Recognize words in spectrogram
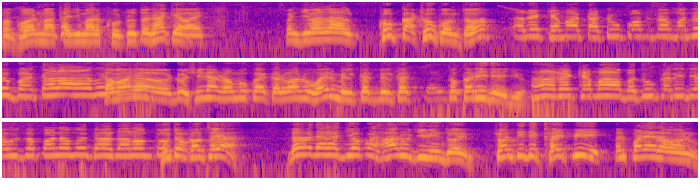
ભગવાન માતાજી મારે ખોટું તો ના કહેવાય પણ જીવનલાલ ખૂબ કાઠું કોમ તો અરે કેમાં કાઠું કોમ છે? મને ભણકારા આવે તમારે ડોશીના નામું કોઈ કરવાનું હોય ને મિલકત બિલકત તો કરી દેજો. અરે કેમાં બધું કરી દેવું છે પણ અમે દસ દાડોમાં હું તો કહું છું યાર દસ દાડા જીવો પણ સારું જીવીને જોઈ. શાંતિથી ખાઈ પી અને પડ્યા રહેવાનું.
